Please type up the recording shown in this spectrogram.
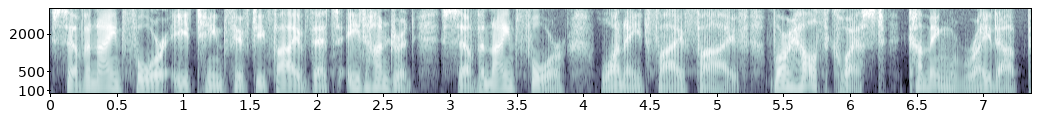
794 1855. That's 800 794 1855. More Health Quest coming right up.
